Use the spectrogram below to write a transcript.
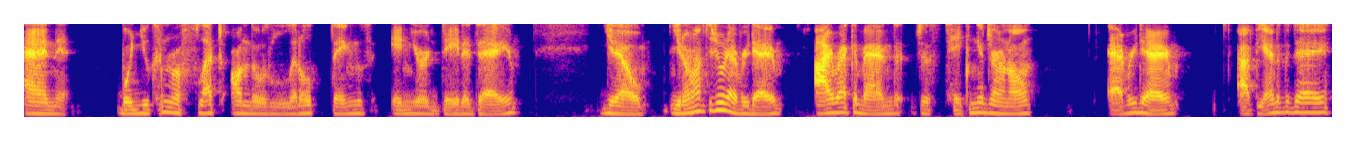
And when you can reflect on those little things in your day to day, you know, you don't have to do it every day. I recommend just taking a journal every day. At the end of the day,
